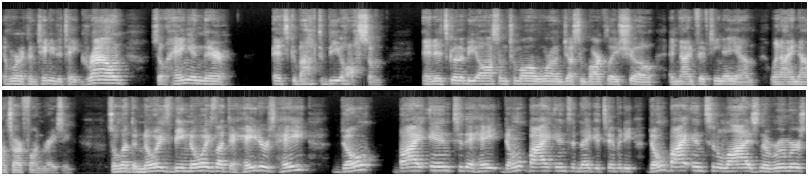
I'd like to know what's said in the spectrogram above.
and we're going to continue to take ground. So hang in there. It's about to be awesome and it's going to be awesome tomorrow. We're on Justin Barclay's show at 9:15 a.m. when I announce our fundraising. So let the noise be noise. Let the haters hate. Don't buy into the hate. Don't buy into negativity. Don't buy into the lies and the rumors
